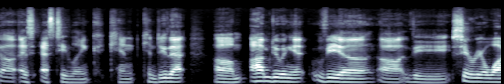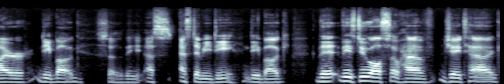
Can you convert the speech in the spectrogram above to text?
uh, ST-Link can can do that. Um, I'm doing it via uh, the serial wire debug, so the S SWD debug. The, these do also have JTAG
